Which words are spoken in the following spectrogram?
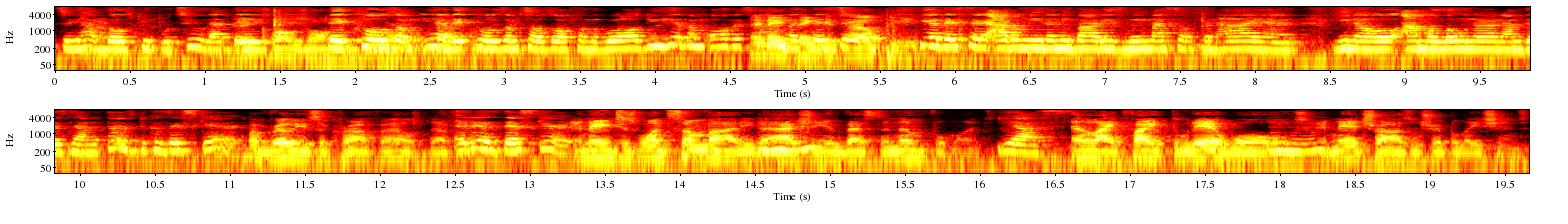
So you have those people too that They they close off they from the them yeah they close themselves off from the world. You hear them all the time. And they like think they it's say, healthy. Yeah, they say I don't need anybody's me, myself, and I, and you know I'm a loner and I'm this, and the third because they're scared. but really, it's a cry for help. It Definitely, is. They're scared. and they just want somebody to Mhm. actually invest in them for once. yes. and like fight through their walls Mhm. and their trials and tribulations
